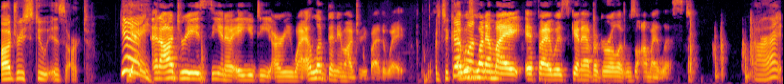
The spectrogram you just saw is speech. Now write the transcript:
Audrey Stew is art. Yeah. Yay! And Audrey's, you know, A U D R E Y. I love the name Audrey, by the way. It's a good one. That was one. one of my. If I was gonna have a girl, it was on my list. All right.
